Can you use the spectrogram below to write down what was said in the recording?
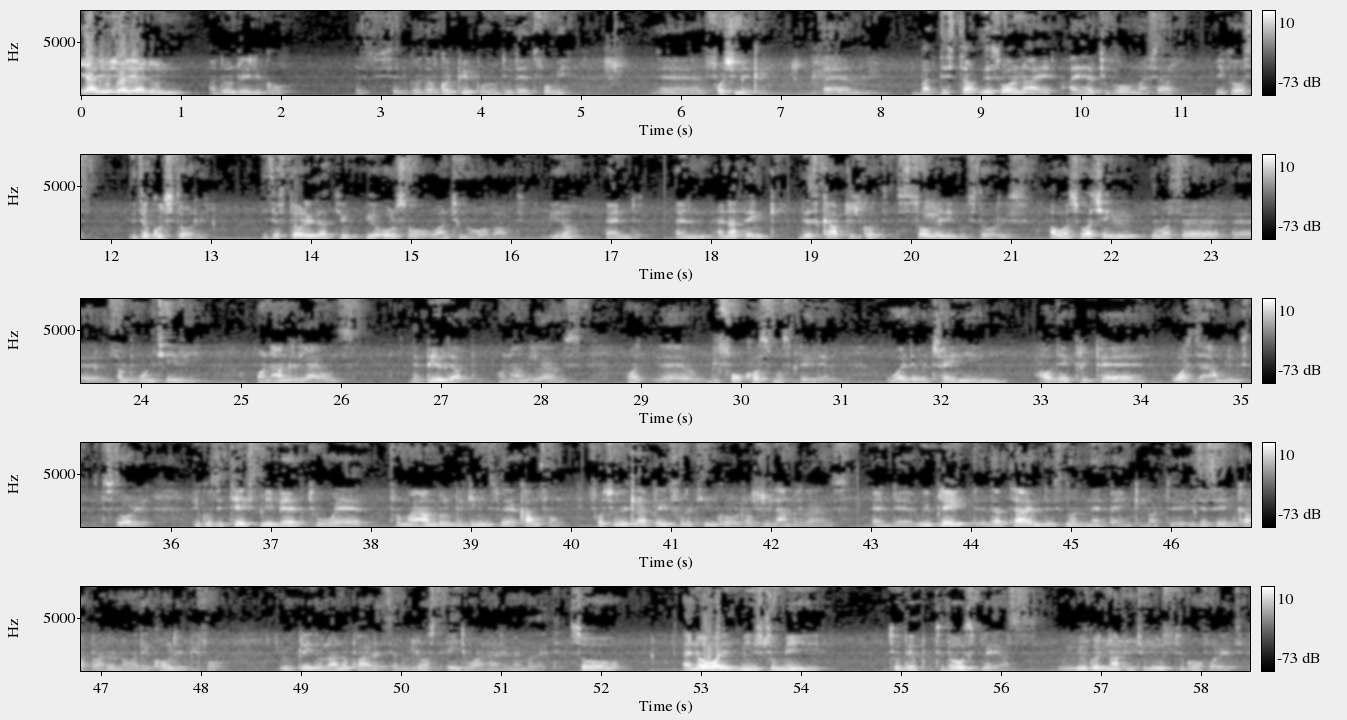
Yeah, usually I don't I don't really go, as you said, because I've got people who do that for me. Uh, fortunately, um, but this time this one I I had to go myself because it's a good story. It's a story that you you also want to know about, you know, and and and I think this cup has got so many good stories. I was watching there was a, uh, something on TV on Hungry Lions, the build up on Hungry Lions, what uh, before Cosmos played them, where they were training, how they prepare. What's the humbling story? Because it takes me back to where, from my humble beginnings, where I come from. Fortunately, I played for a team called Rockville Hungry Lions. And uh, we played at that time, it's not Nedbank, but uh, it's the same cup. I don't know what they called it before. We played Orlando Pirates and we lost 8 1. I remember that. So I know what it means to me, to, the, to those players. We've got nothing to lose to go for it.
